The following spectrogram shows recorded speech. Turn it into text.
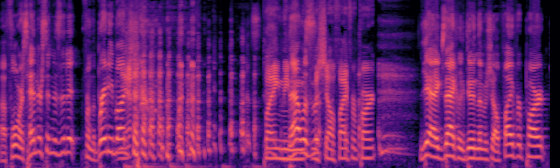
uh, Florence Henderson, is it? From the Brady Bunch. Playing the That was the- Michelle Pfeiffer part. Yeah, exactly. Doing the Michelle Pfeiffer part.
